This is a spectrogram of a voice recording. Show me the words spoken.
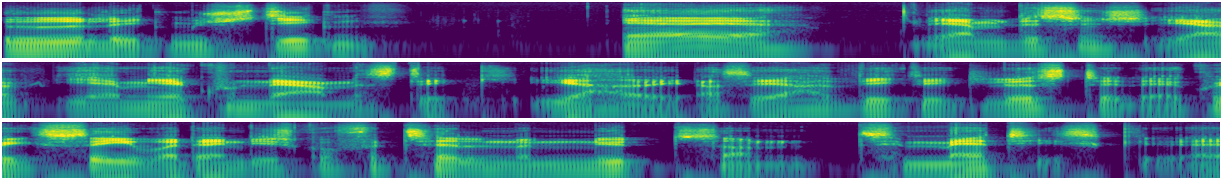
ødelægge mystikken. Ja, ja. Jamen, det synes jeg, jamen, jeg kunne nærmest ikke. Jeg havde, altså, jeg havde virkelig ikke lyst til det. Jeg kunne ikke se, hvordan de skulle fortælle noget nyt, sådan tematisk. Øh,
